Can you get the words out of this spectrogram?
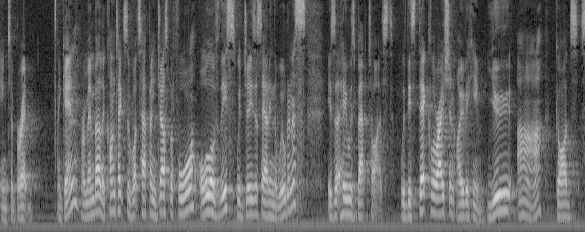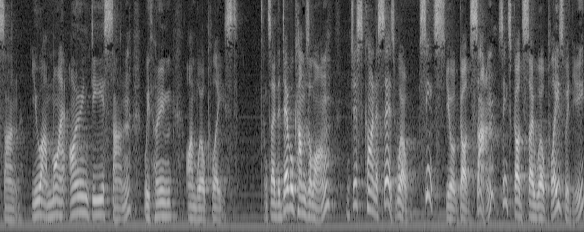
into bread? Again, remember the context of what's happened just before all of this with Jesus out in the wilderness is that he was baptized with this declaration over him You are God's son. You are my own dear son with whom I'm well pleased. And so the devil comes along and just kind of says, Well, since you're God's son, since God's so well pleased with you,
